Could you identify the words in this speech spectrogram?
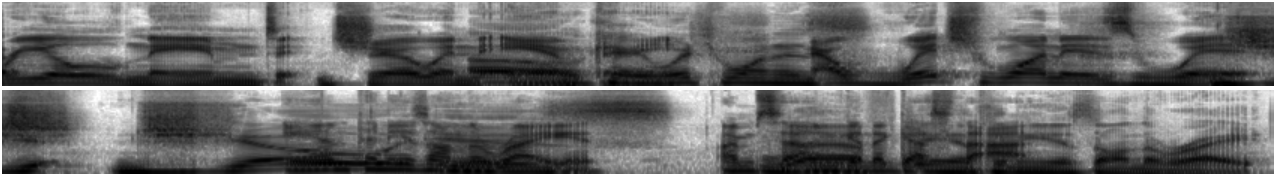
real named Joe and Oh, Anthony. okay, which one is- now? Which one is which? Jo- Joe Anthony's on the right. I'm sa- I'm gonna left, guess that. Anthony is on the right.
